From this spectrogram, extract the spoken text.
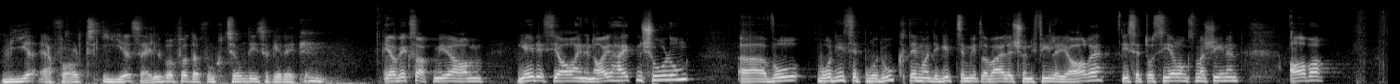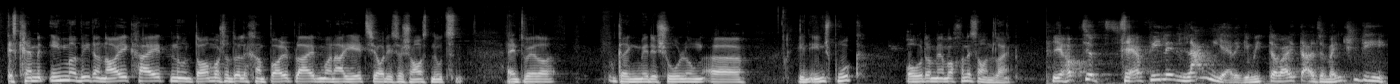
Wie erfahrt ihr selber von der Funktion dieser Geräte? Ja, wie gesagt, wir haben jedes Jahr eine Neuheitenschulung, äh, wo, wo diese Produkte, man, die gibt es ja mittlerweile schon viele Jahre, diese Dosierungsmaschinen, aber es kommen immer wieder Neuigkeiten und da muss natürlich am Ball bleiben und auch jedes Jahr diese Chance nutzen. Entweder kriegen wir die Schulung äh, in Innsbruck oder wir machen es online. Ihr habt ja sehr viele langjährige Mitarbeiter, also Menschen, die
